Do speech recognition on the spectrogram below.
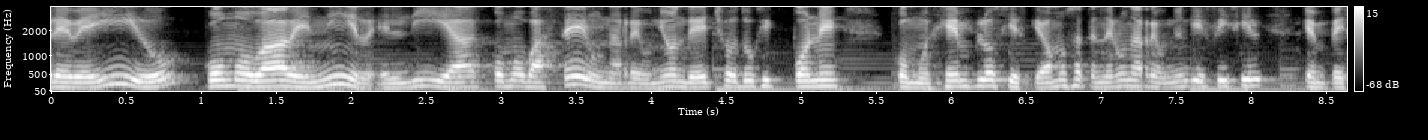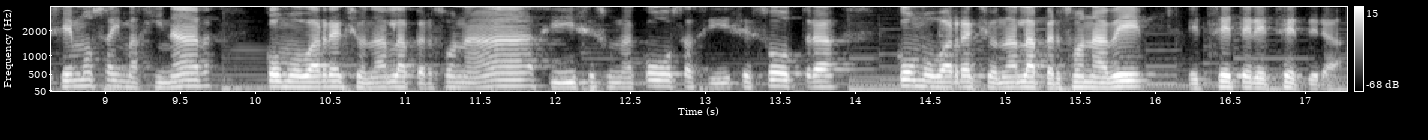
preveído cómo va a venir el día, cómo va a ser una reunión. De hecho, Duhigg pone como ejemplo, si es que vamos a tener una reunión difícil, que empecemos a imaginar cómo va a reaccionar la persona A, si dices una cosa, si dices otra, cómo va a reaccionar la persona B, etcétera, etcétera.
